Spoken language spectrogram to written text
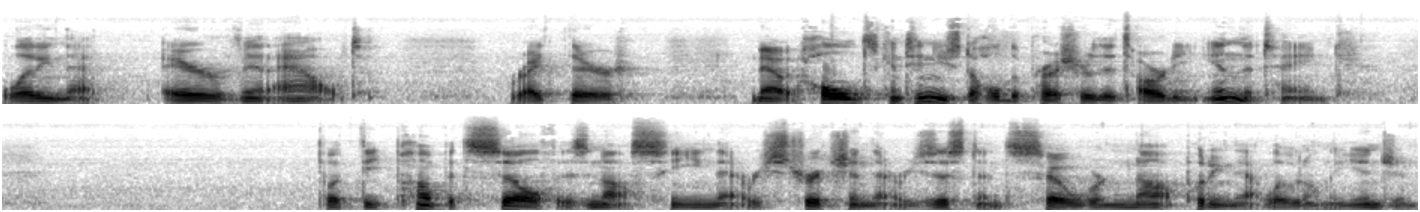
letting that air vent out right there now it holds, continues to hold the pressure that's already in the tank, but the pump itself is not seeing that restriction, that resistance, so we're not putting that load on the engine.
